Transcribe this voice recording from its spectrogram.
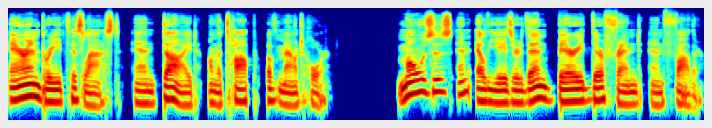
Aaron breathed his last and died on the top of Mount Hor. Moses and Eleazar then buried their friend and father.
